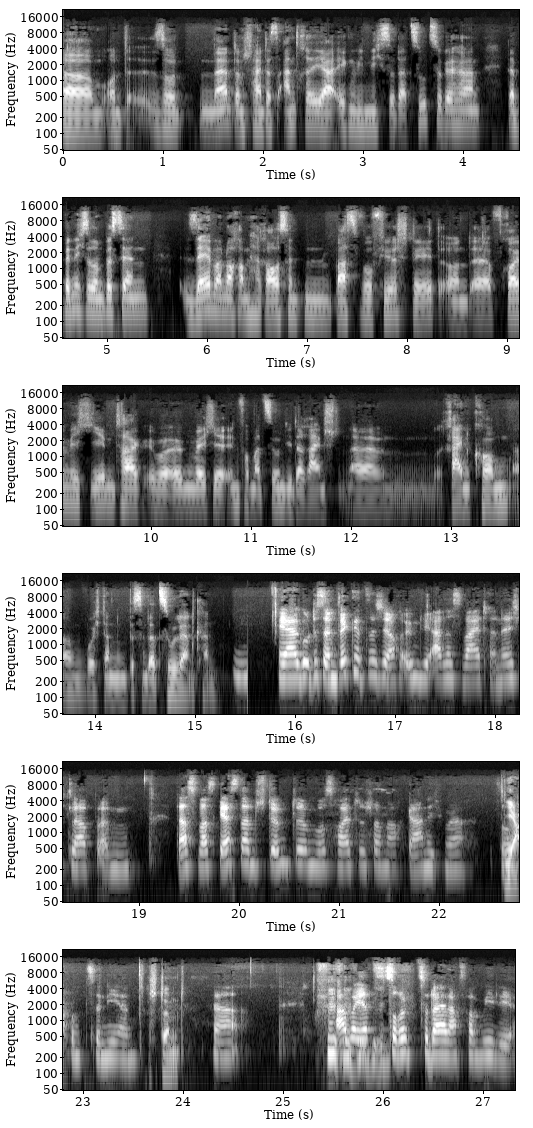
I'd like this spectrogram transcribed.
ähm, und so, ne, dann scheint das andere ja irgendwie nicht so dazu zu gehören. Da bin ich so ein bisschen, selber noch am herausfinden, was wofür steht und äh, freue mich jeden Tag über irgendwelche Informationen, die da rein, äh, reinkommen, äh, wo ich dann ein bisschen dazulernen kann. Ja, gut, es entwickelt sich ja auch irgendwie alles weiter. Ne? Ich glaube, ähm, das, was gestern stimmte, muss heute schon auch gar nicht mehr so ja, funktionieren. Stimmt. Ja. Aber jetzt zurück zu deiner Familie.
